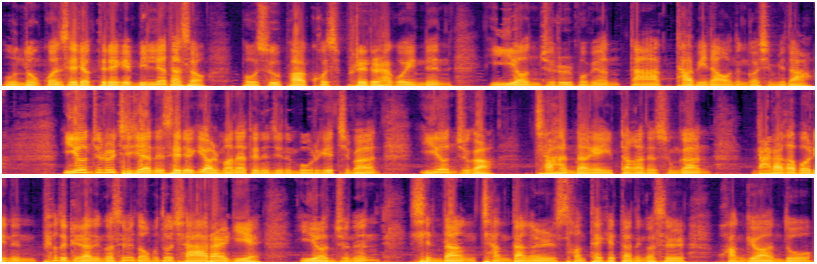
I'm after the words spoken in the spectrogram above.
운동권 세력들에게 밀려나서 보수파 코스프레를 하고 있는 이연주를 보면 딱 답이 나오는 것입니다. 이연주를 지지하는 세력이 얼마나 되는지는 모르겠지만 이연주가 자한당에 입당하는 순간 날아가 버리는 표들이라는 것을 너무도 잘 알기에 이연주는 신당 창당을 선택했다는 것을 황교안도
